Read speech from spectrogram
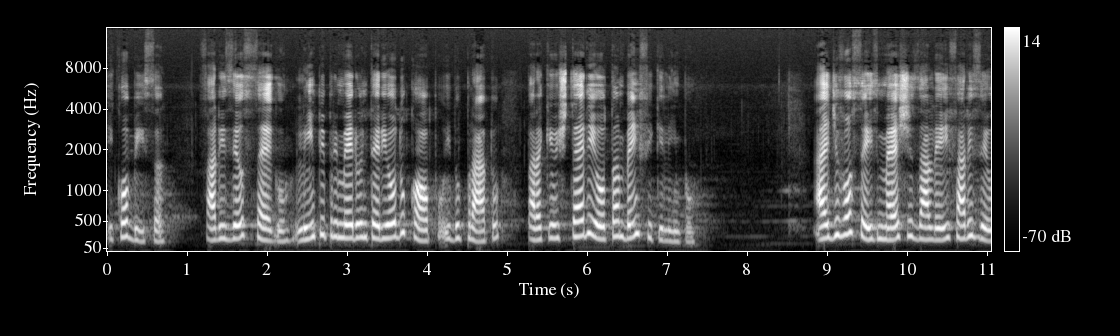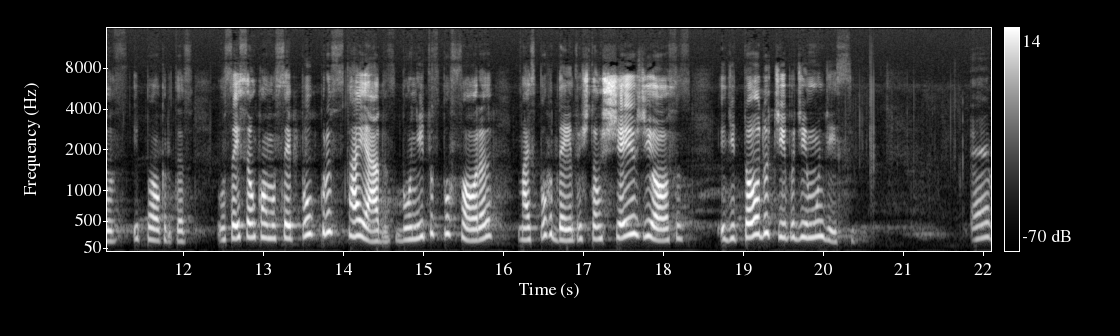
e cobiça. Fariseu cego, limpe primeiro o interior do copo e do prato, para que o exterior também fique limpo. Ai de vocês, mestres da lei fariseus, hipócritas, vocês são como sepulcros caiados, bonitos por fora, mas por dentro estão cheios de ossos e de todo tipo de imundície. É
